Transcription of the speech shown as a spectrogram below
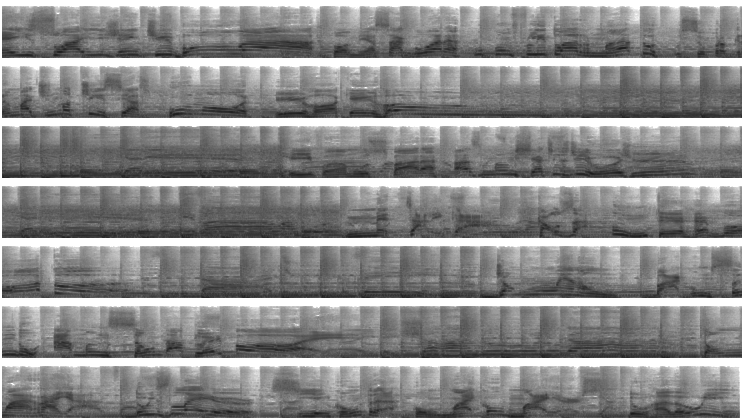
É isso aí, gente boa! Começa agora o Conflito Armado, o seu programa de notícias, humor e rock and roll. E vamos para as manchetes de hoje. Metallica causa um terremoto. John Lennon bagunçando a mansão da Playboy. Tom Araya do Slayer se encontra com Michael Myers do Halloween.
